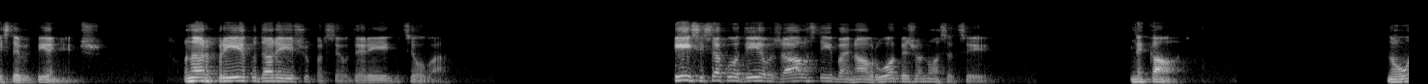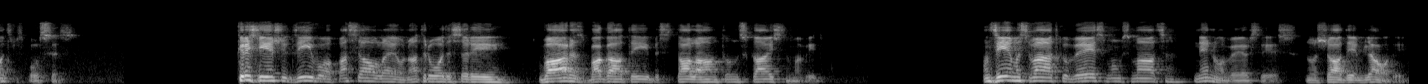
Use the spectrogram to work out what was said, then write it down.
es tevi pieņemšu un ar prieku darīšu par sevi derīgu cilvēku. Īsi sakot, Dieva žēlastībai nav robežu un nosacījumu. Nekādu. No otras puses, kristieši dzīvo pasaulē un atrodas arī vāras, bagātības, talantu un skaistuma vidū. Un Ziemassvētku vēsts mums māca nenovērsties no šādiem ļaudīm,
